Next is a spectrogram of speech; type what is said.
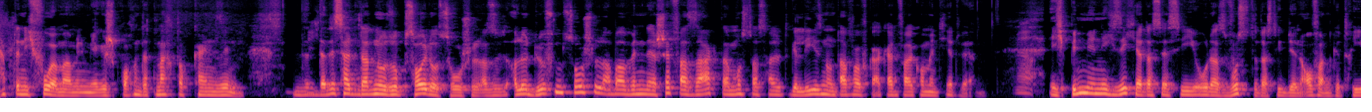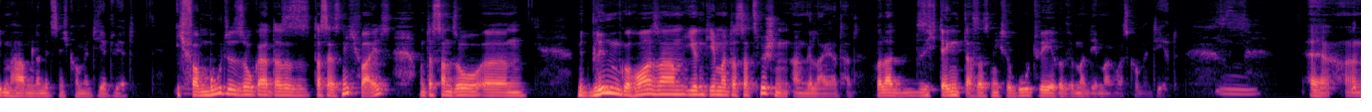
habt ihr nicht vorher mal mit mir gesprochen? Das macht doch keinen Sinn. Das ist halt dann nur so Pseudo-Social. Also alle dürfen Social, aber wenn der Chef was sagt, dann muss das halt gelesen und darf auf gar keinen Fall kommentiert werden. Ja. Ich bin mir nicht sicher, dass der CEO das wusste, dass die den Aufwand getrieben haben, damit es nicht kommentiert wird. Ich vermute sogar, dass, es, dass er es nicht weiß und dass dann so ähm, mit blindem Gehorsam irgendjemand das dazwischen angeleiert hat, weil er sich denkt, dass das nicht so gut wäre, wenn man dem mal was kommentiert. Mhm. Äh, das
